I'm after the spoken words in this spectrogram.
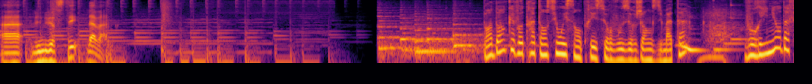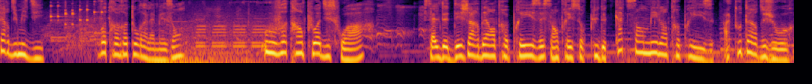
à l'Université Laval. Pendant que votre attention est centrée sur vos urgences du matin, vos réunions d'affaires du midi, votre retour à la maison ou votre emploi du soir, celle de Desjardins Entreprises est centrée sur plus de 400 000 entreprises à toute heure du jour.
